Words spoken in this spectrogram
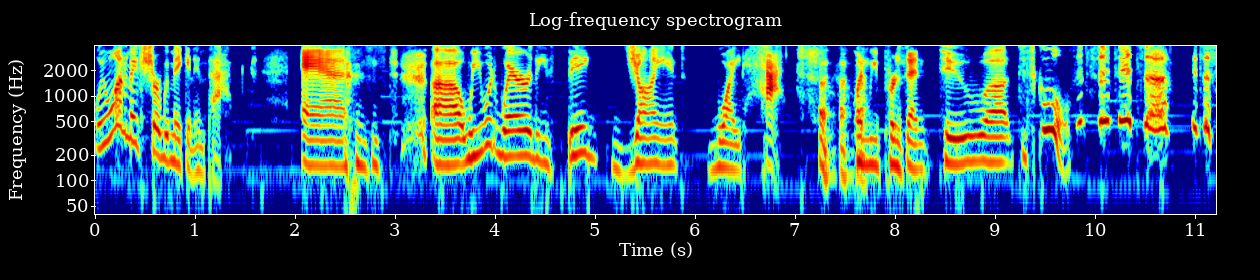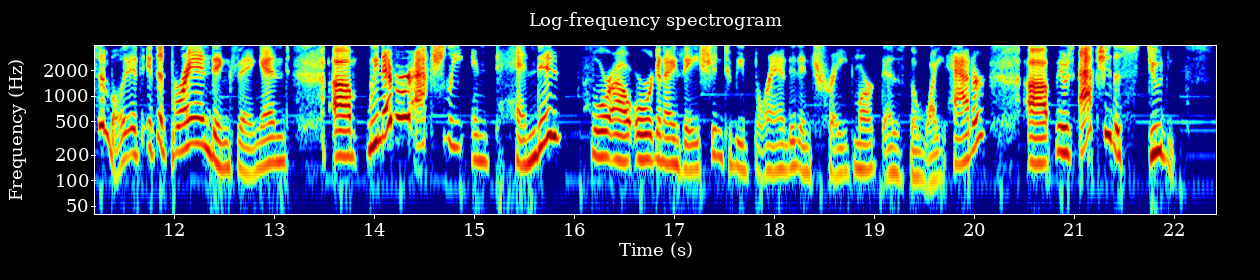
we want to make sure we make an impact. And uh, we would wear these big, giant white hats when we present to uh, to schools. It's it's, it's a it's a symbol. It, it's a branding thing, and um, we never actually intended for our organization to be branded and trademarked as the White Hatter. Uh, it was actually the students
